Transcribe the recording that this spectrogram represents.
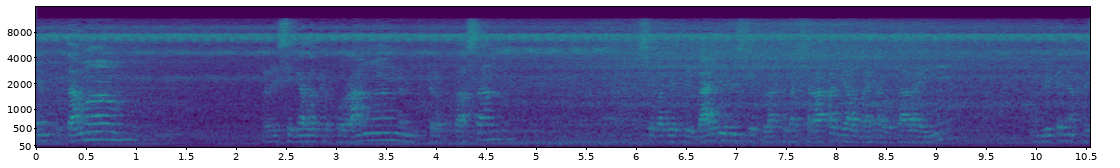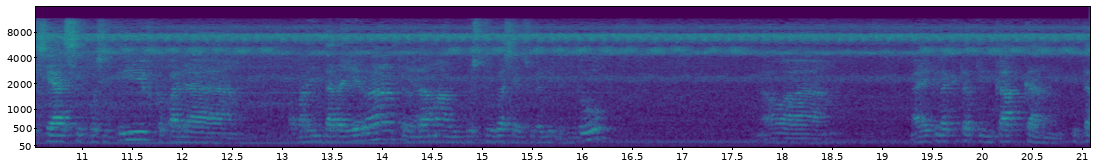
Yang pertama dari segala kekurangan dan keterbatasan sebagai pribadi dan sebagai pelaku masyarakat di Albaida Utara ini memberikan apresiasi positif kepada pemerintah daerah terutama gugus tugas yang sudah dibentuk bahwa baiklah kita tingkatkan kita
